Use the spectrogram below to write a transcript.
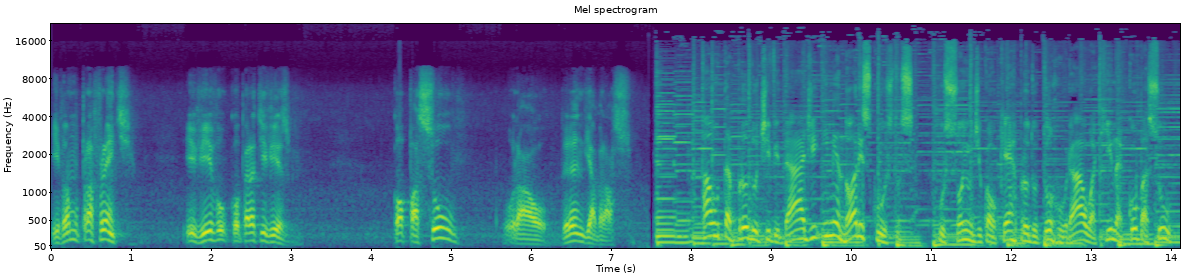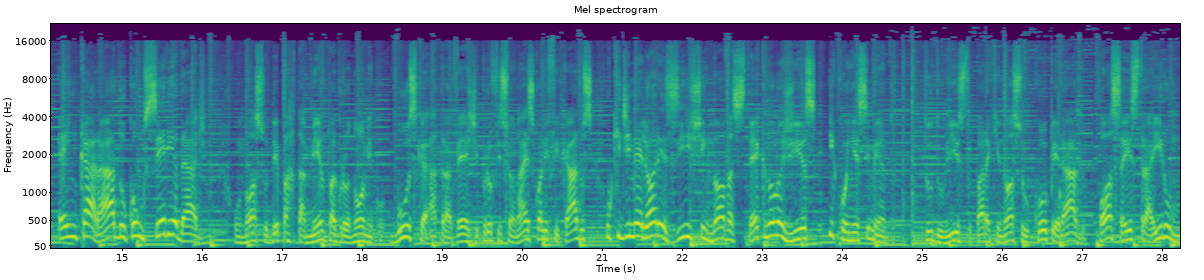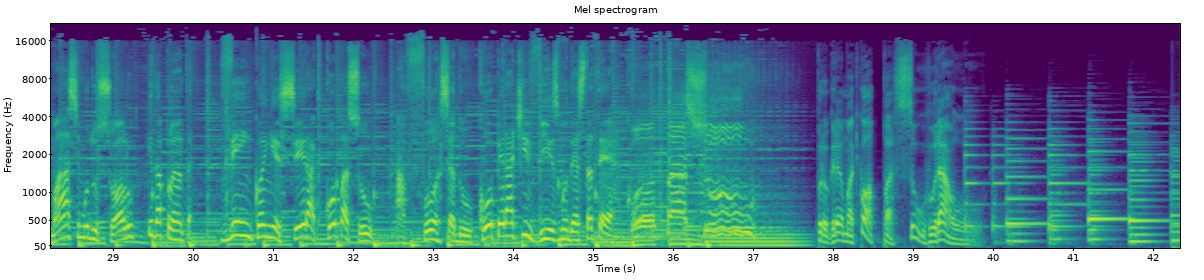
e vamos para frente. E viva o cooperativismo. Copa Sul Rural. Grande abraço. Alta produtividade e menores custos. O sonho de qualquer produtor rural aqui na Copa Sul é encarado com seriedade. O nosso departamento agronômico busca, através de profissionais qualificados, o que de melhor existe em novas tecnologias e conhecimento. Tudo isto para que nosso cooperado possa extrair o máximo do solo e da planta. Vem conhecer a Copa Sul, a força do cooperativismo desta terra. Copa Sul. Programa Copa Sul Rural.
